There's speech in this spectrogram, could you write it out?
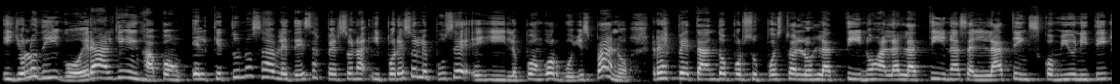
y yo lo digo, era alguien en Japón, el que tú nos hables de esas personas, y por eso le puse eh, y le pongo orgullo hispano, respetando, por supuesto, a los latinos, a las latinas, al Latins community,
